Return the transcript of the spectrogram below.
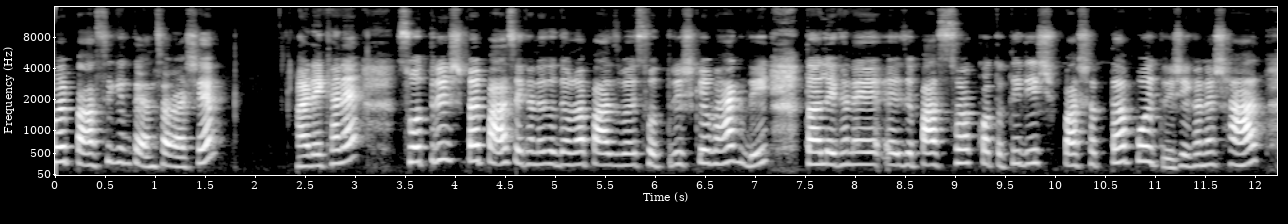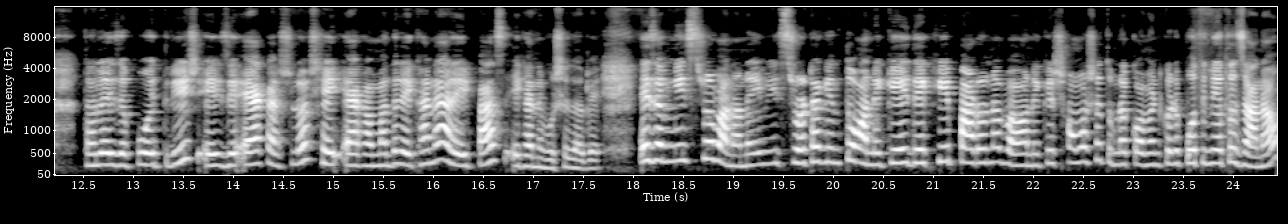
বাই পাঁচই কিন্তু অ্যান্সার আসে আর এখানে ছত্রিশ বাই পাঁচ, এখানে যদি আমরা পাঁচ বাই ছত্রিশকে ভাগ দিই, তাহলে এখানে এই যে পাঁচ ছক কত? তিরিশ, পাঁচ সাতটা পঁয়ত্রিশ, এখানে সাত, তাহলে এই যে পঁয়ত্রিশ, এই যে এক আসলো, সেই এক আমাদের এখানে আর এই পাঁচ এখানে বসে যাবে। এই যে মিশ্র বানানো, এই মিশ্রটা কিন্তু অনেকেই দেখি পারো না বা অনেকের সমস্যা, তোমরা কমেন্ট করে প্রতিনিয়ত জানাও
